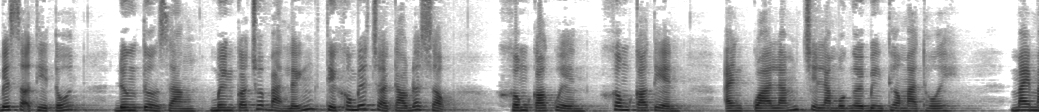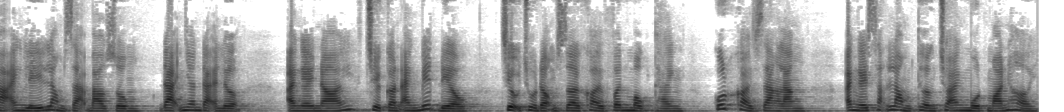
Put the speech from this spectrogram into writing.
Biết sợ thì tốt, đừng tưởng rằng mình có chút bản lĩnh thì không biết trời cao đất rộng. Không có quyền, không có tiền, anh quá lắm chỉ là một người bình thường mà thôi. May mà anh Lý lòng dạ bao dung, đại nhân đại lượng. Anh ấy nói chỉ cần anh biết điều, chịu chủ động rời khỏi Vân Mộc Thành, cút khỏi Giang Lăng, anh ấy sẵn lòng thường cho anh một món hời.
